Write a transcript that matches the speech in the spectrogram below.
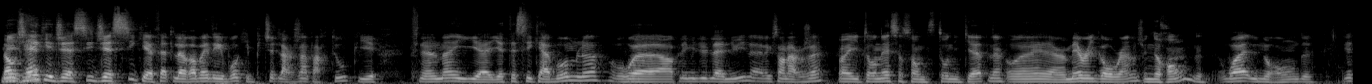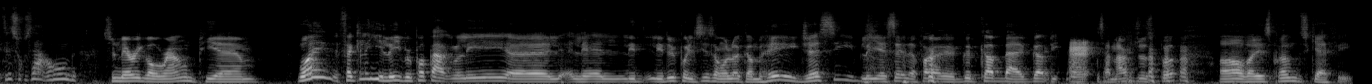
Donc, Hank et Jesse. Jesse qui a fait le Robin des Bois, qui pitchait de l'argent partout. Puis finalement, il, a- il a testé kaboom, là, au, euh, en plein milieu de la nuit, là, avec son argent. Ouais, il tournait sur son petit tourniquet, là. Ouais, un merry-go-round. Une ronde? Ouais, une ronde. Il était sur sa ronde, sur le merry-go-round, puis... euh, Ouais, fait que là, il est là, il veut pas parler. euh, les, les- les deux policiers sont là comme « Hey, Jesse! » Puis là, il essaie de faire un good cop, bad cop, puis hein, ça marche juste pas. Ah, on va aller se prendre du café,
